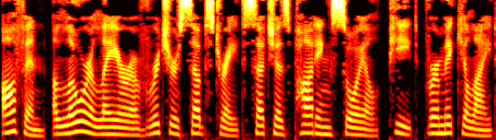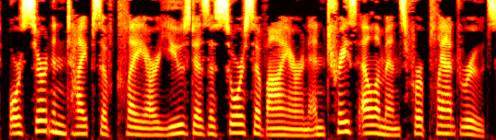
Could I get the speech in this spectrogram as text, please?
Often, a lower layer of richer substrate such as potting soil, peat, vermiculite, or certain types of clay are used as a source of iron and trace elements for plant roots.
